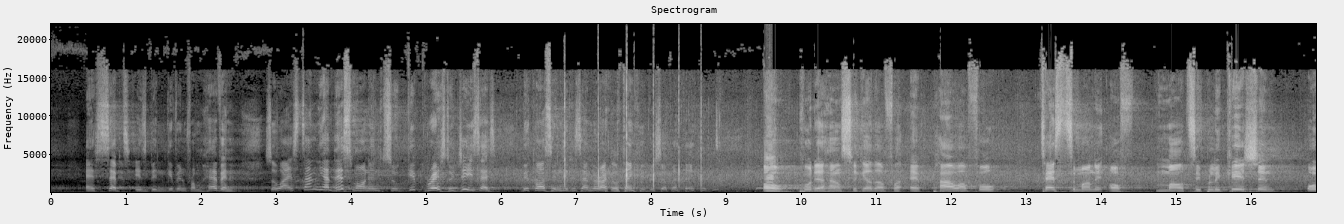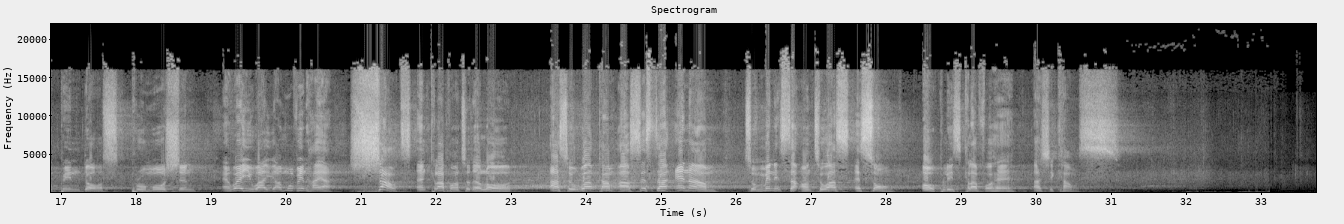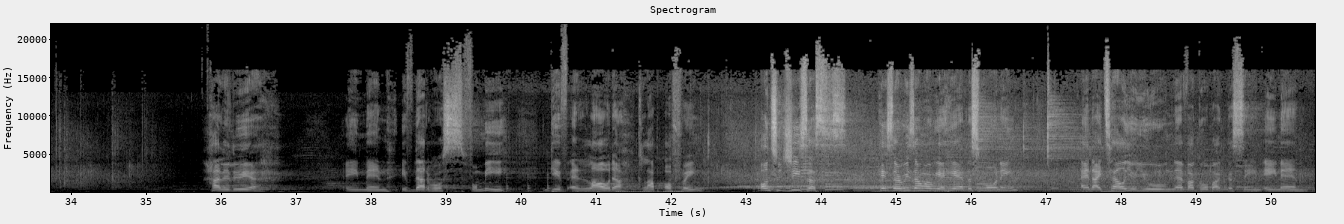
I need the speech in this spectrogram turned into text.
except it's been given from heaven. So I stand here this morning to give praise to Jesus because indeed it's a miracle. Thank you, Bishop. Thank you. Oh, put your hands together for a powerful testimony of multiplication, open doors, promotion. And where you are, you are moving higher. Shout and clap unto the Lord as we welcome our sister Enam to minister unto us a song. Oh, please clap for her as she comes. Hallelujah. Amen. If that was for me, give a louder clap offering unto Jesus. He's the reason why we are here this morning. And I tell you, you'll never go back the same. Amen.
